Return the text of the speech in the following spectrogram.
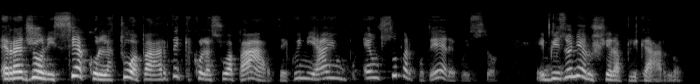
ragioni sia con la tua parte che con la sua parte, quindi hai un, è un superpotere questo e bisogna riuscire a applicarlo.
